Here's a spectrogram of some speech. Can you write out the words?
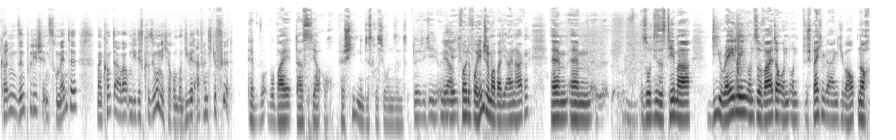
können, sind politische Instrumente. Man kommt da aber um die Diskussion nicht herum und die wird einfach nicht geführt. Äh, wo, wobei das ja auch verschiedene Diskussionen sind. Ich, Ja. ich wollte vorhin schon mal bei die einhaken. Ähm, ähm, so dieses Thema Derailing und so weiter und, und sprechen wir eigentlich überhaupt noch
